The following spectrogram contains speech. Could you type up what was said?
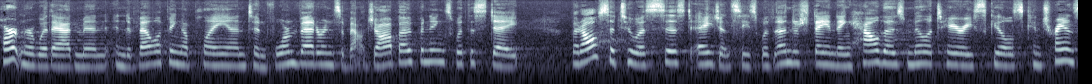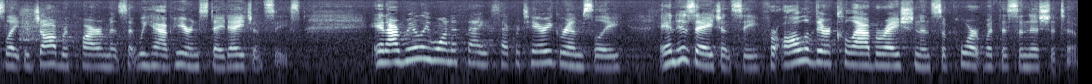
partner with admin in developing a plan to inform veterans about job openings with the state, but also to assist agencies with understanding how those military skills can translate to job requirements that we have here in state agencies. And I really want to thank Secretary Grimsley and his agency for all of their collaboration and support with this initiative.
